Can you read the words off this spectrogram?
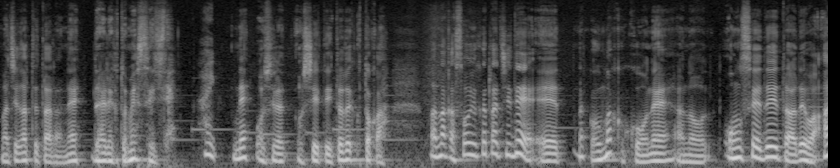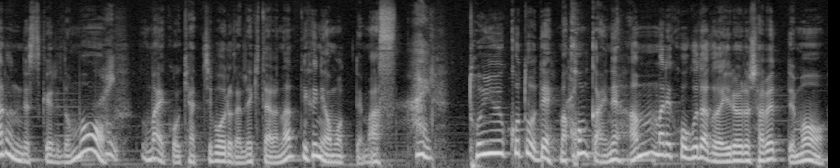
間違ってたらねダイレクトメッセージで。はい。ね、教え教えていただくとか、まあ、なんかそういう形で、えーなんかうまくこうねあの音声データではあるんですけれども、はい。うまいこうキャッチボールができたらなっていうふうに思ってます。はいということで、まあ、今回ね、あんまりこうぐだぐだいろいろ喋っても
